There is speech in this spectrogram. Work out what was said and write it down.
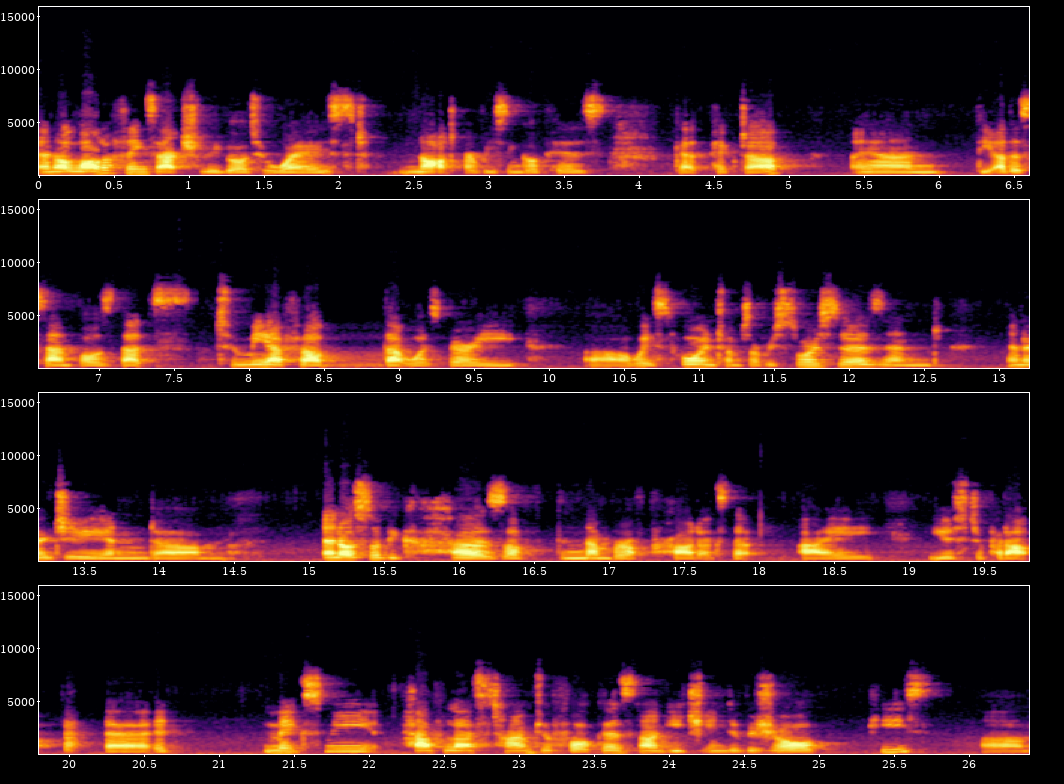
And a lot of things actually go to waste. Not every single piece get picked up. And the other samples that's to me i felt that was very uh, wasteful in terms of resources and energy and um, and also because of the number of products that i used to put out. Uh, it makes me have less time to focus on each individual piece. Um,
